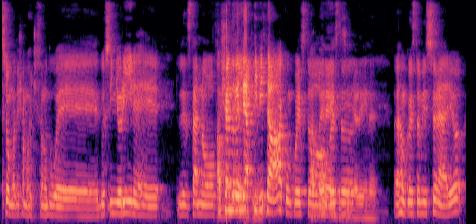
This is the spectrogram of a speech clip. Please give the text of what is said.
insomma, diciamo che ci sono due, due signorine che stanno facendo delle Avvenenti. attività con questo, con questo, eh, con questo missionario.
